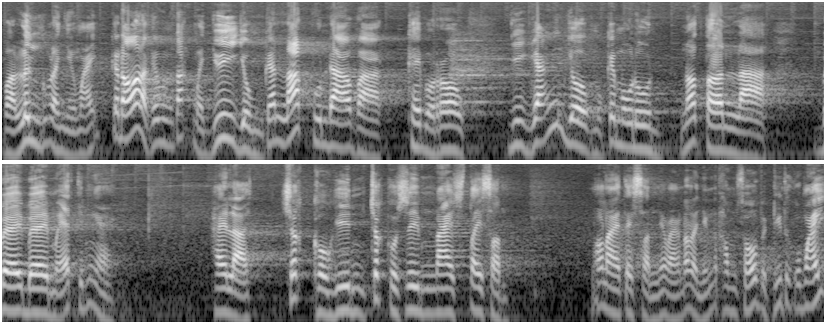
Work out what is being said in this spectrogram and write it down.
Và lưng cũng là nhiều máy. Cái đó là cái nguyên tắc mà duy dùng cái lap pull down và cable roll duy gắn vô một cái module nó tên là BBMS 9000 hay là Chocogin Chocogym Night Station. Nó Night Station các bạn đó là những cái thông số về kiến thức của máy.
